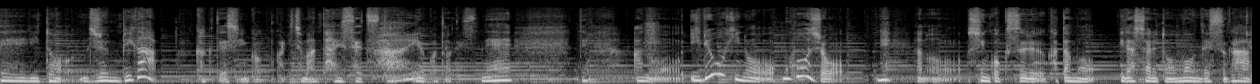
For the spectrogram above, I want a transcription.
整理と準備が確定申告が一番大切とはい。いうことですね。であの医療費の控除、ね、あの申告する方もいらっしゃると思うんですが、はい。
